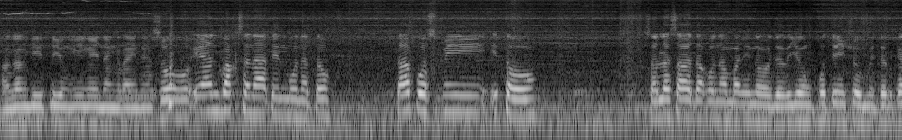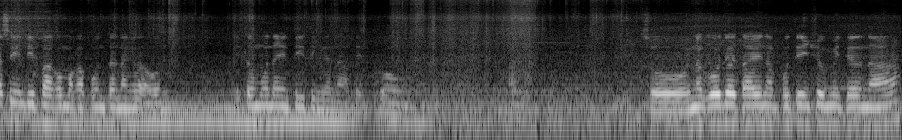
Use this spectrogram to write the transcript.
hanggang dito yung ingay ng grinder. So, i-unbox na natin muna to. Tapos may ito sa Lazada ko naman in order yung potentiometer kasi hindi pa ako makapunta ng raon. Ito muna yung titingnan natin kung ano. So, nag-order tayo ng potentiometer na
